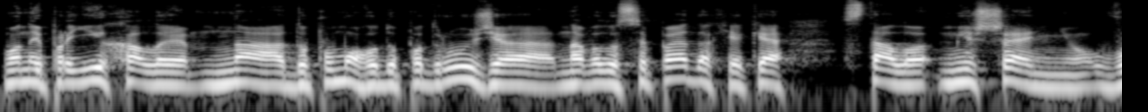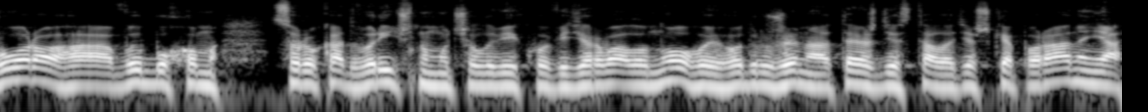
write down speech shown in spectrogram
Вони приїхали на допомогу до подружжя на велосипедах, яке стало мішенню ворога. Вибухом 42-річному чоловіку відірвало ногу. Його дружина теж дістала тяжке поранення.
